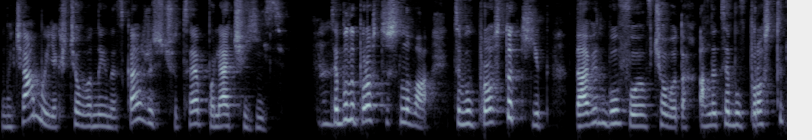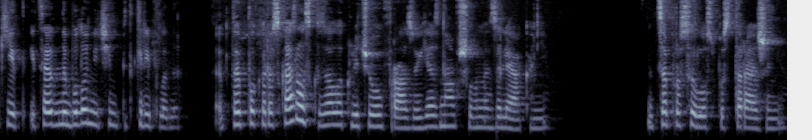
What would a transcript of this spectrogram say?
мечами, якщо вони не скажуть, що це поляче їсть. Це були просто слова. Це був просто кіт. Да, він був в чоботах, але це був просто кіт, і це не було нічим підкріплене. Ти поки розказала, сказала ключову фразу: Я знав, що вони залякані. Це про силу спостереження.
